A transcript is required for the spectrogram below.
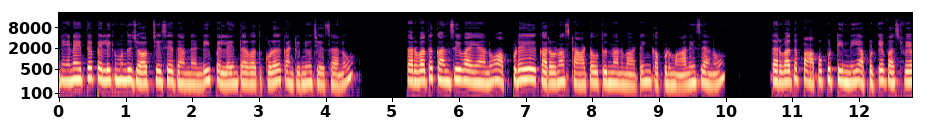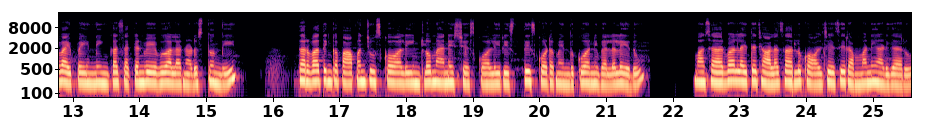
నేనైతే పెళ్ళికి ముందు జాబ్ చేసేదాన్నండి. పెళ్ళైన తర్వాత కూడా కంటిన్యూ చేశాను. తర్వాత కన్సీవ్ అయ్యాను. అప్పుడే కరోనా స్టార్ట్ అవుతుందనమాట. ఇంకప్పుడు మానేశాను. తర్వాత పాప పుట్టింది. అప్పటికే ఫస్ట్ వేవ్ అయిపోయింది. ఇంకా సెకండ్ వేవ్ అలా నడుస్తుంది. తర్వాత ఇంకా పాపని చూసుకోవాలి, ఇంట్లో మేనేజ్ చేసుకోవాలి, రిస్క్ తీసుకోవటం ఎందుకు అని వెళ్ళలేదు. మా సార్ వాళ్ళు చాలా సార్లు కాల్ చేసి రమ్మని అడిగారు.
